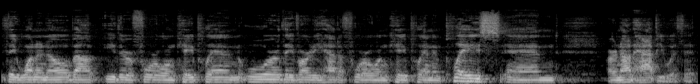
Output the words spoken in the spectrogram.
They want to know about either a 401k plan or they've already had a 401k plan in place and are not happy with it.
